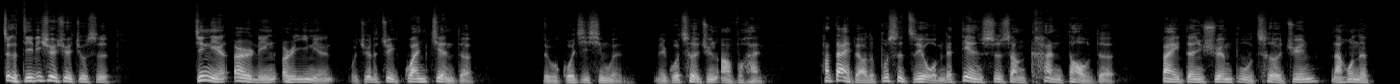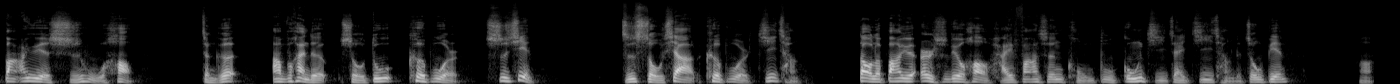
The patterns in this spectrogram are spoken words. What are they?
这个的的确确就是今年二零二一年，我觉得最关键的这个国际新闻。美国撤军阿富汗，它代表的不是只有我们在电视上看到的拜登宣布撤军，然后呢，八月十五号整个阿富汗的首都喀布尔失陷，只守下喀布尔机场。到了八月二十六号，还发生恐怖攻击在机场的周边，啊，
